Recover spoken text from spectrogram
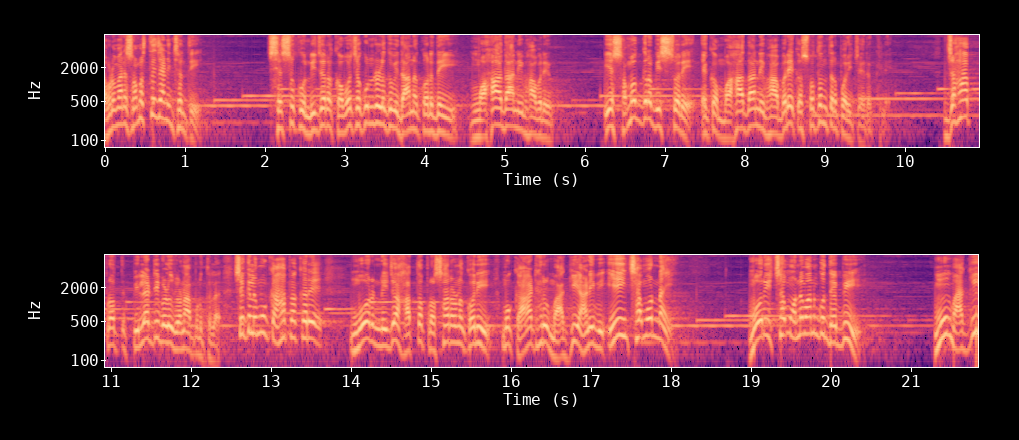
ଆପଣମାନେ ସମସ୍ତେ ଜାଣିଛନ୍ତି ଶେଷକୁ ନିଜର କବଚ କୁଣ୍ଡଳକୁ ବି ଦାନ କରିଦେଇ ମହାଦାନୀ ଭାବରେ ଇଏ ସମଗ୍ର ବିଶ୍ୱରେ ଏକ ମହାଦାନୀ ଭାବରେ ଏକ ସ୍ୱତନ୍ତ୍ର ପରିଚୟ ରଖିଲେ। ଯାହା ପ୍ରତି ପିଲାଟି ବେଳୁ ଜଣାପଡ଼ୁଥିଲା ସେ କହିଲେ ମୁଁ କାହା ପାଖରେ ମୋର ନିଜ ହାତ ପ୍ରସାରଣ କରି ମୁଁ କାହାଠାରୁ ମାଗି ଆଣିବି? ଏ ଇଚ୍ଛା ମୋର ନାହିଁ। ମୋର ଇଚ୍ଛା ମୁଁ ଅନ୍ୟମାନଙ୍କୁ ଦେବି। ମୁଁ ମାଗି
